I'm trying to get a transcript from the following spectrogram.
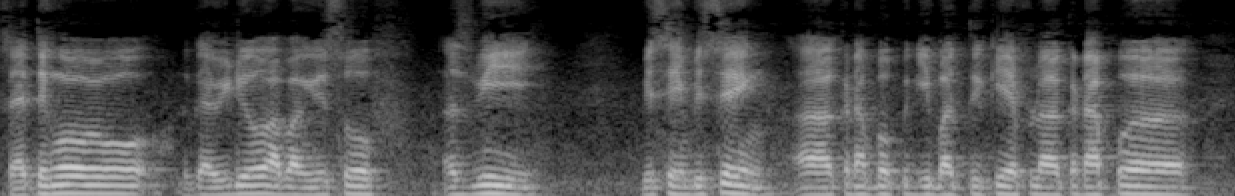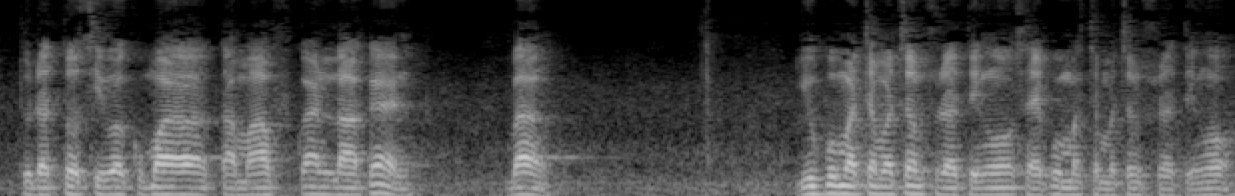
Saya tengok dekat video Abang Yusof Azmi bising-bising uh, kenapa pergi Batu KF lah? Kenapa tu Dato' Siwa Kumar tak maafkan lah kan? Bang you pun macam-macam sudah tengok saya pun macam-macam sudah tengok.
